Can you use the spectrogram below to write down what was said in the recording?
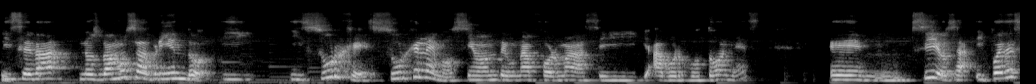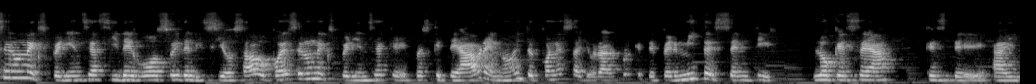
y se va, nos vamos abriendo y surge, surge la emoción de una forma así a borbotones, Em, sí, o sea, y puede ser una experiencia así de gozo y deliciosa, o puede ser una experiencia que, pues, que te abre, ¿no? Y te pones a llorar porque te permite sentir lo que sea que esté ahí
